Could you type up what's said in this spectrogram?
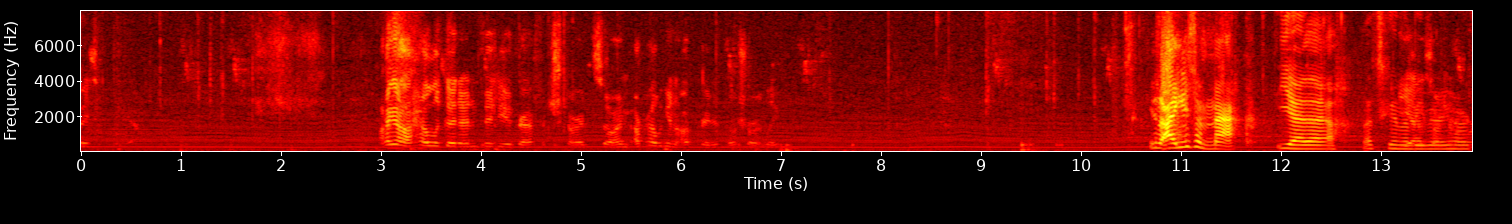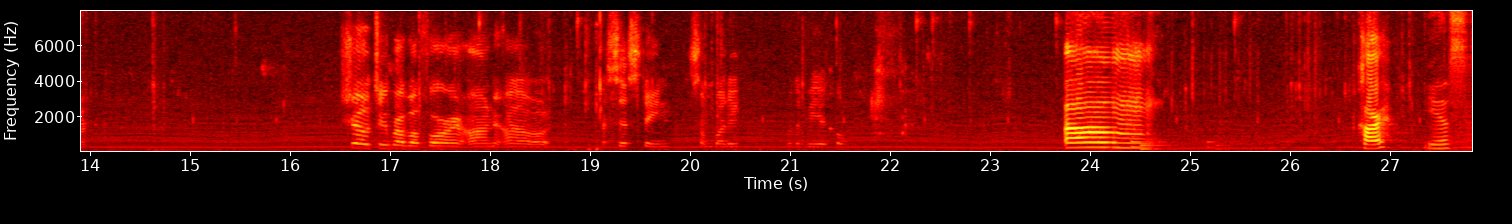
Basically, yeah. I got a hella good Nvidia graphics card, so I'm, I'm probably gonna upgrade it though shortly. Because I use a Mac. Yeah, yeah, that's gonna Yeah, be very gonna hard. Show 2 Bravo 4 on uh, assisting somebody with a vehicle. Um. Car. Yes.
